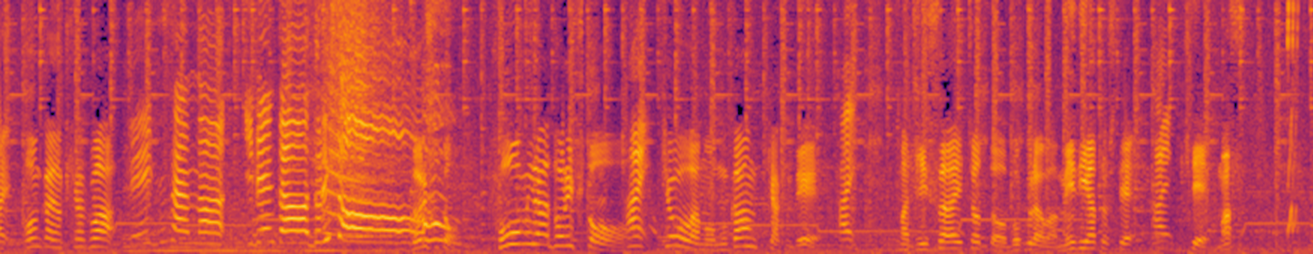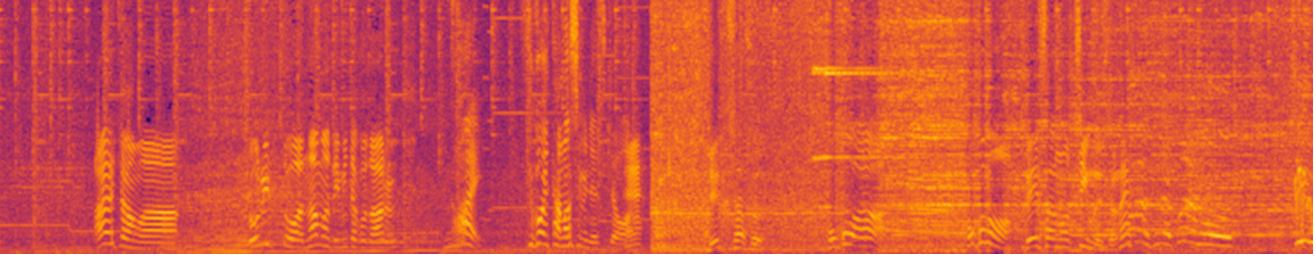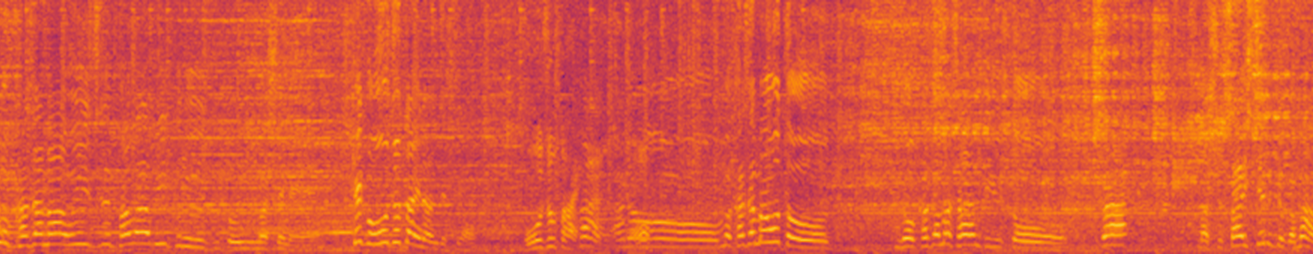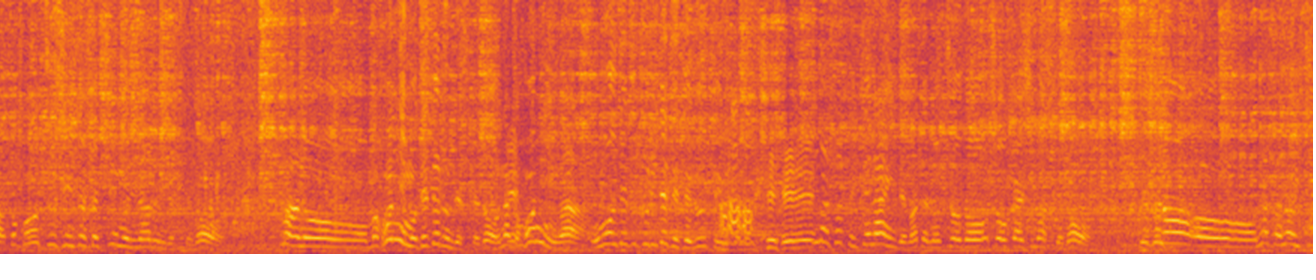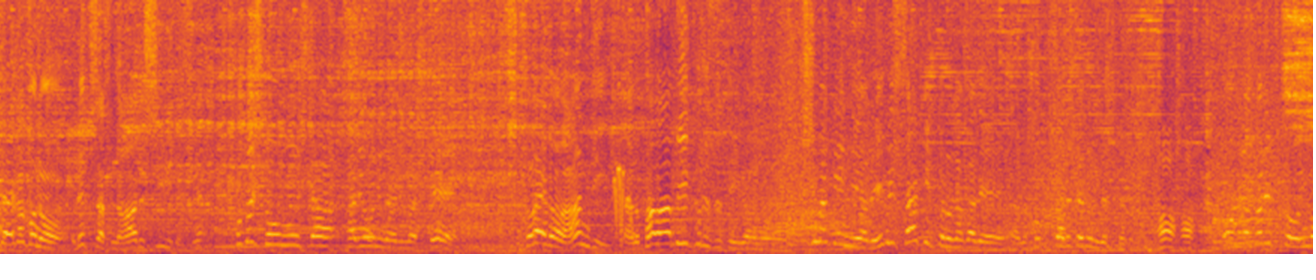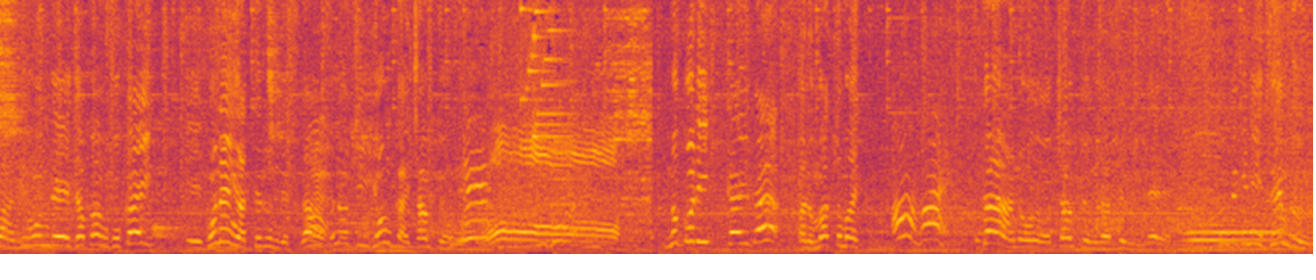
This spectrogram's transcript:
はい、今回の企画は、レイジさんのイベントドリフトドリフト。フォーミュラドリフト。はい今日はもう無観客で、はいまあ実際ちょっと僕らはメディアとしてはい来てます。あやちゃんは、ドリフトは生で見たことある？はいすごい楽しみです今日は、ね。レクサス。ここは、ここもレーサーのチームですよね。そうですね、これあのチーム風間ウィズパワービークルーズと言いましてね、結構大所帯なんですよ。大所帯。はい、あのーまあ風間オートの風間さんっていう人がまあ主催してるというか、まあそこを中心としたチームになるんですけど。まああのーまあ、本人も出てるんですけど、なんか本人は思い出作りで出てるっていう 今ちょっと行けないんで、また後ほど紹介しますけど、でそのお中の1台がこのレクサスの RC ですね、今年投入した車両になりまして、ドライバーはアンディ、あのパワービークルズというあの福島県にあるエビスサーキットの中であのされてるんですけど、はあはあ。フォーミュラドリフトを今、日本でジャパン5回、えー5年やってるんですが、そのうち4回チャンピオンで、おー残り1回があのマットマイク。あはい。があのチャンピオンになってるんで、基本的に全部、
